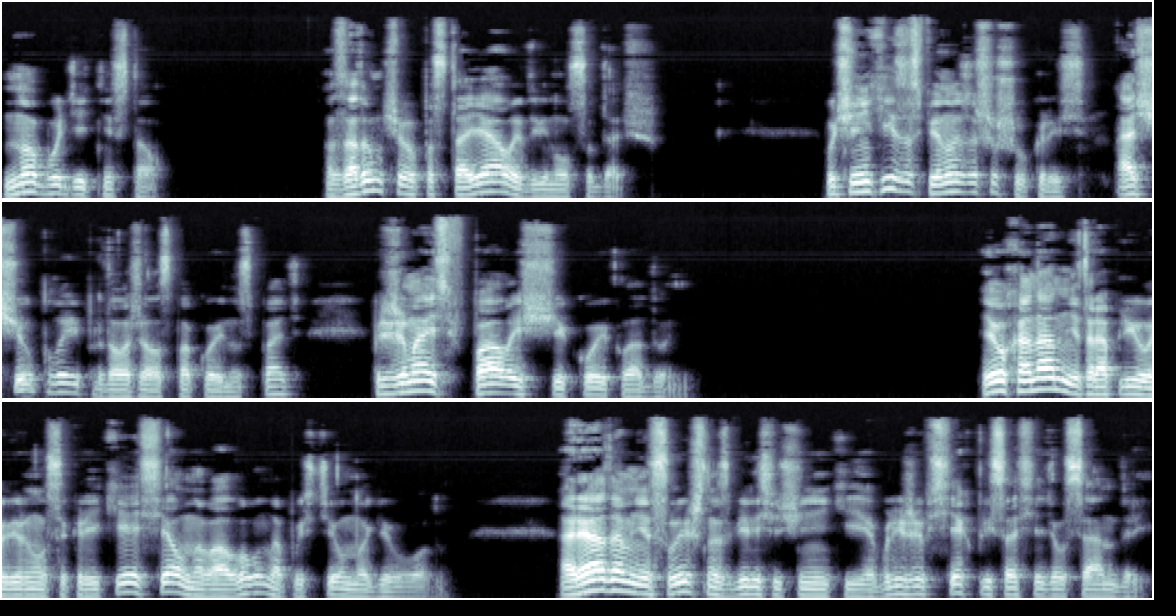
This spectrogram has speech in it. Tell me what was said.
но будить не стал. Задумчиво постоял и двинулся дальше. Ученики за спиной зашушукались, а щуплый продолжал спокойно спать, прижимаясь впалой щекой к ладони. Иоханан неторопливо вернулся к реке, сел на валун, опустил ноги в воду. А рядом неслышно сбились ученики, ближе всех присоседился Андрей.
